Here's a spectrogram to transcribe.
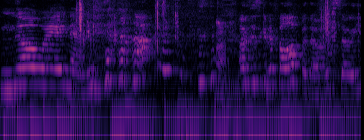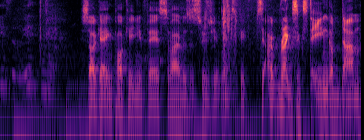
No way, Nelly. I'm just gonna fall for those so easily. Start getting cocky in your face, survivors, as soon as you rank, 50, rank 16, god damn.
